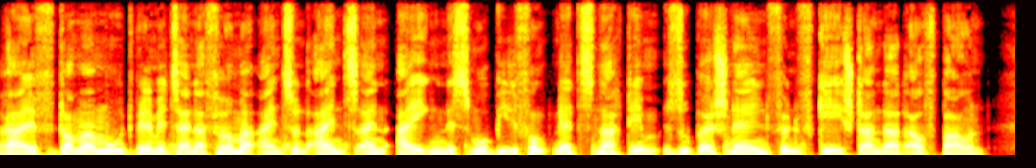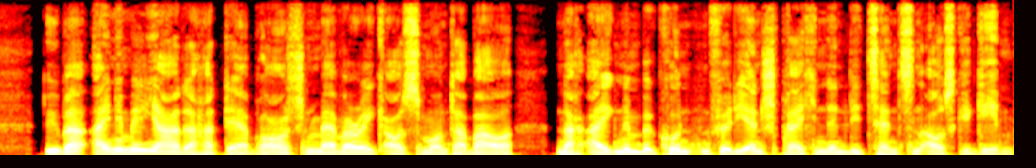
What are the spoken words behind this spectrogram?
Ralf Dommermuth will mit seiner Firma 1 und 1 ein eigenes Mobilfunknetz nach dem superschnellen 5G-Standard aufbauen. Über eine Milliarde hat der Branchen-Maverick aus Montabaur nach eigenem Bekunden für die entsprechenden Lizenzen ausgegeben.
